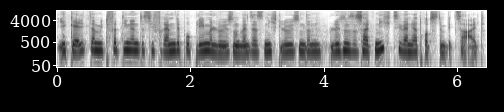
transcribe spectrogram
ihr Geld damit verdienen, dass sie fremde Probleme lösen. Und wenn sie es nicht lösen, dann lösen sie es halt nicht. Sie werden ja trotzdem bezahlt.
